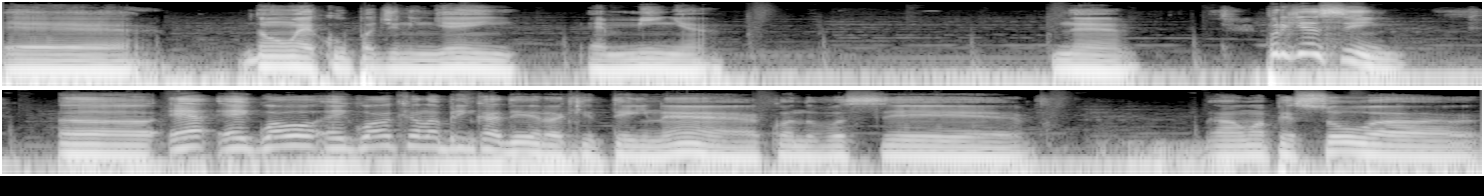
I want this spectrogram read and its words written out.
é, não é culpa de ninguém, é minha né? Porque assim, uh, é, é, igual, é igual aquela brincadeira que tem, né? Quando você. Uma pessoa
